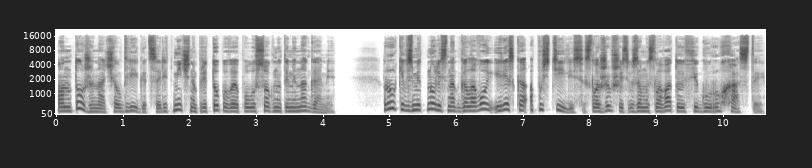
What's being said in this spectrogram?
Он тоже начал двигаться, ритмично притопывая полусогнутыми ногами. Руки взметнулись над головой и резко опустились, сложившись в замысловатую фигуру хасты.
